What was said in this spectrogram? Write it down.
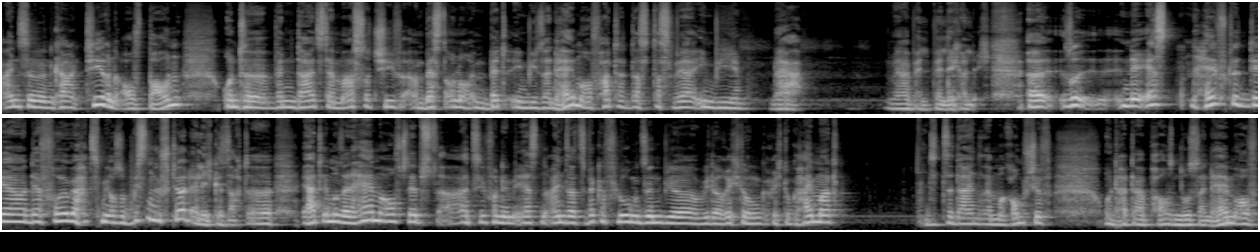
einzelnen Charakteren aufbauen. Und äh, wenn da jetzt der Master Chief am besten auch noch im Bett irgendwie seinen Helm auf hatte, das, das wäre irgendwie, naja, ja, wäre wär lächerlich. Äh, so in der ersten Hälfte der, der Folge hat es mich auch so ein bisschen gestört, ehrlich gesagt. Äh, er hatte immer seinen Helm auf, selbst als sie von dem ersten Einsatz weggeflogen sind, wir wieder Richtung, Richtung Heimat sitze da in seinem Raumschiff und hat da pausenlos seinen Helm auf.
